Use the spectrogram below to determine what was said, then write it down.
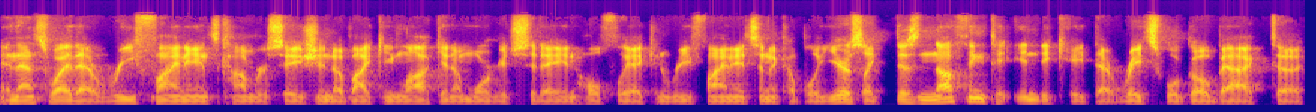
And that's why that refinance conversation of I can lock in a mortgage today and hopefully I can refinance in a couple of years, like there's nothing to indicate that rates will go back to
